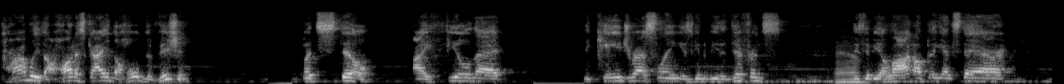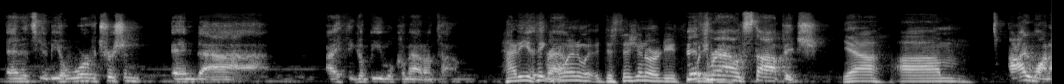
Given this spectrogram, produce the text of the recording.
probably the hardest guy in the whole division. But still, I feel that the cage wrestling is going to be the difference. Yeah. There's going to be a lot up against there, and it's going to be a war of attrition. And uh, I think Habib will come out on top. How do you Fifth think you round. win with decision or do you? do Fifth you think? round stoppage. Yeah. Um. I want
